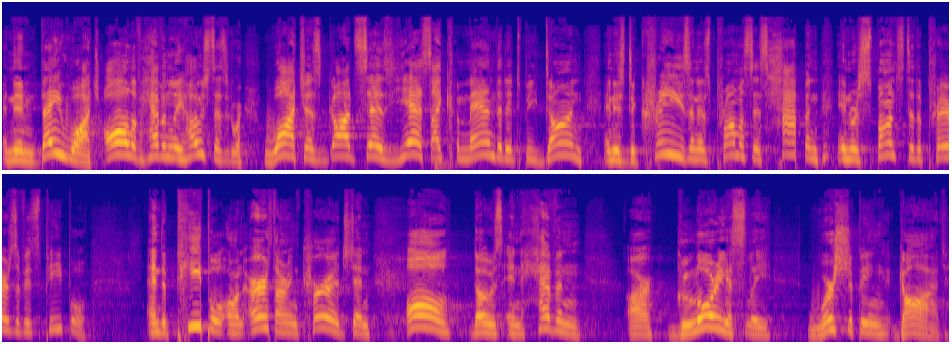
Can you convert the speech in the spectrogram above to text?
And then they watch, all of heavenly hosts, as it were, watch as God says, Yes, I command that it be done. And his decrees and his promises happen in response to the prayers of his people. And the people on earth are encouraged, and all those in heaven are gloriously worshiping God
